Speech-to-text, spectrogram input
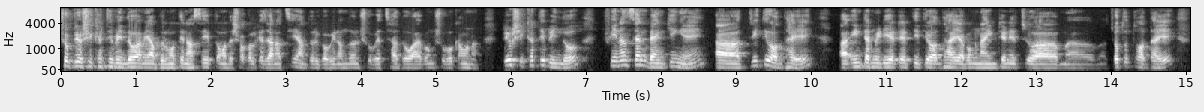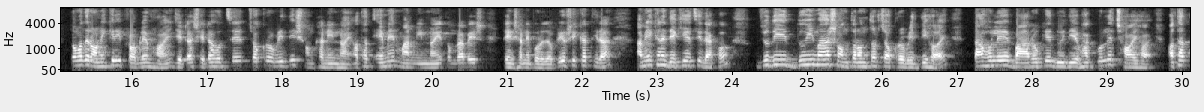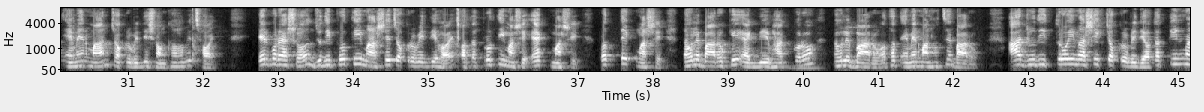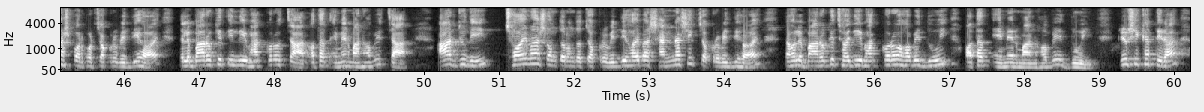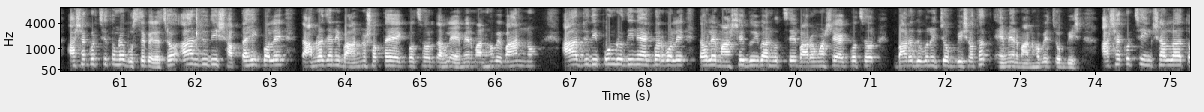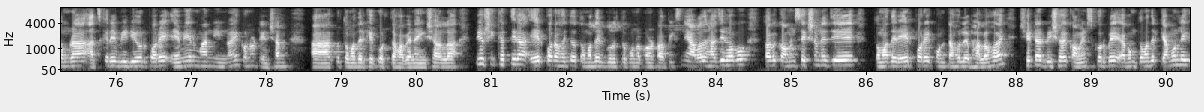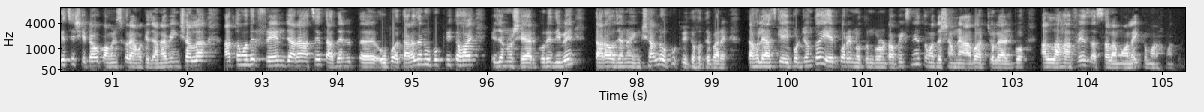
সুপ্রিয় শিক্ষার্থীবৃন্দ আমি আব্দুল মতিন আসিফ। তোমাদের সকলকে জানাচ্ছি আন্তরিক অভিনন্দন শুভেচ্ছা দোয়া এবং শুভকামনা। প্রিয় শিক্ষার্থীবৃন্দ ফিনান্স অ্যান্ড ব্যাংকিং এ আহ, তৃতীয় অধ্যায়ে ইন্টারমিডিয়েটের তৃতীয় অধ্যায় এবং নাইন টেনের চতুর্থ অধ্যায়ে তোমাদের অনেকেরই প্রবলেম হয় যেটা সেটা হচ্ছে চক্রবৃদ্ধির সংখ্যা নির্ণয় অর্থাৎ এম এর মান নির্ণয়ে তোমরা বেশ টেনশনে পড়ে যাও। প্রিয় শিক্ষার্থীরা আমি এখানে দেখিয়েছি দেখো যদি দুই মাস অন্তর অন্তর চক্রবৃদ্ধি হয় তাহলে বারোকে দুই দিয়ে ভাগ করলে ছয় হয়। অর্থাৎ এম এর মান চক্রবৃদ্ধির সংখ্যা হবে ছয়। এরপরে আসো, যদি প্রতি মাসে চক্রবৃদ্ধি হয়, অর্থাৎ প্রতি মাসে, এক মাসে, প্রত্যেক মাসে, তাহলে বারোকে এক দিয়ে ভাগ করো, তাহলে বারো, অর্থাৎ এম এর মান হচ্ছে বারো। আর যদি ত্রৈমাসিক চক্রবৃদ্ধি, অর্থাৎ তিন মাস পর পর চক্রবৃদ্ধি হয়, তাহলে বারোকে তিন দিয়ে ভাগ করো, চার, অর্থাৎ এম এর মান হবে চার। আর যদি ছয় মাস অন্তর অন্তর চক্রবৃদ্ধি হয় বা ষান্মাসিক চক্রবৃদ্ধি হয় তাহলে বারোকে ছয় দিয়ে ভাগ করো, হবে দুই, অর্থাৎ এম এর মান হবে দুই। প্রিয় শিক্ষার্থীরা, আশা করছি তোমরা বুঝতে পেরেছ। আর যদি সাপ্তাহিক বলে, তা আমরা জানি বাহান্ন সপ্তাহে এক বছর, তাহলে এম এর মান হবে বাহান্ন। আর যদি পনেরো দিনে একবার বলে, তাহলে মাসে দুইবার হচ্ছে, বারো মাসে এক বছর, বারো দুগুণে চব্বিশ, অর্থাৎ এম এর মান হবে চব্বিশ। আশা করছি ইনশাল্লাহ তোমরা আজকের এই ভিডিওর পরে এম এর মান নির্ণয়ে কোনো টেনশন তোমাদেরকে করতে হবে না ইনশাল্লাহ প্রিয় শিক্ষার্থীরা, এরপরে হয়তো তোমাদের গুরুত্বপূর্ণ কোনো টপিকস নিয়ে আবার হাজির হব। তবে কমেন্ট সেকশনে যে তোমাদের এরপরে কোনটা হলে ভালো হয়, সেটার বিষয়ে কমেন্টস করবে এবং তোমাদের কেমন লেগেছে সেটাও কমেন্টস করে আমাকে জানাবে ইনশাল্লাহ আর তোমাদের ফ্রেন্ড যারা আছে, তাদের তারা যেন উপকৃত হয় এজন্য শেয়ার করে দিবে, তারাও যেন ইনশাল্লাহ উপকৃত হতে পারে। তাহলে আজকে এই পর্যন্তই, এরপরে নতুন কোনো টপিকস নিয়ে তোমাদের সামনে আবার চলে আসব। আল্লাহ হাফেজ, আসসালামু আলাইকুম রহমতুল্লাহ।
